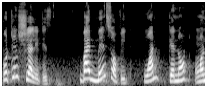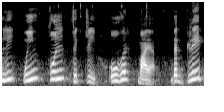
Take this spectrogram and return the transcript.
potentialities. By means of it, one cannot only win full victory over Maya, the great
